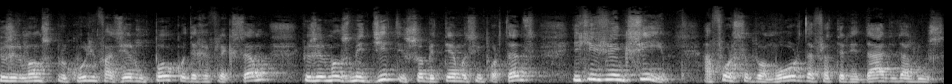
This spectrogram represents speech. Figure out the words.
que os irmãos procurem fazer um pouco de reflexão, que os irmãos meditem sobre temas importantes e que vivenciem a força do amor, da fraternidade e da luz.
